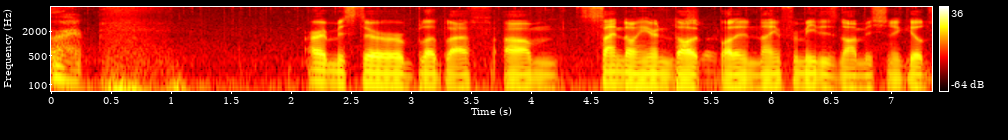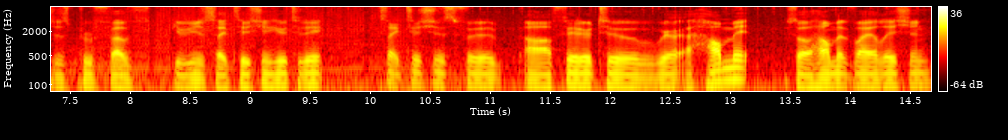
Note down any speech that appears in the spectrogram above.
Alright. Alright, Mr. Bloodbath. Um, sign down here in dot sir. bottom nine for me. This is not a mission of guilt, just proof of giving you a citation here today. Citations for uh, failure to wear a helmet. So, a helmet violation.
